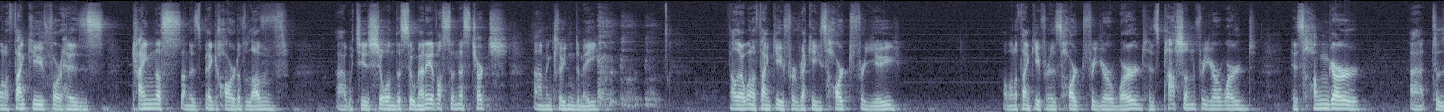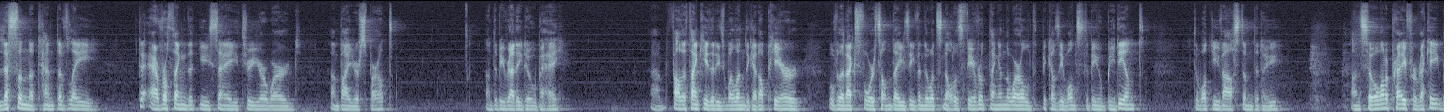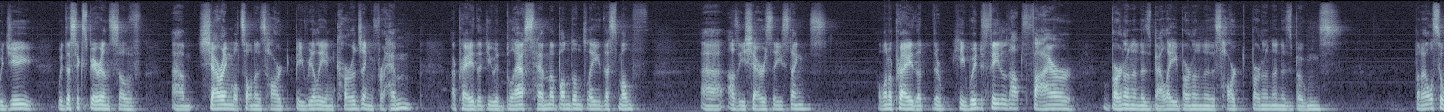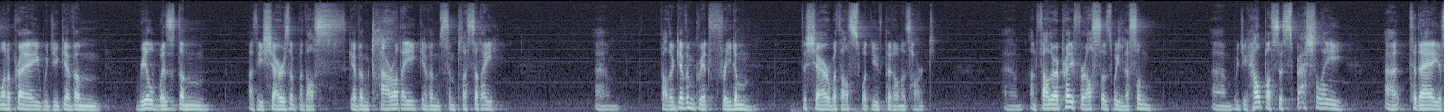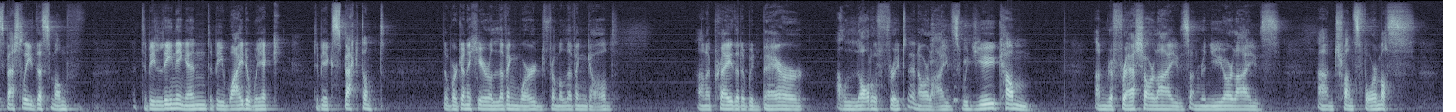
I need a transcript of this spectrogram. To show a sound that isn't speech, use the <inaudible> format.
want to thank you for his kindness and his big heart of love, uh, which he has shown to so many of us in this church, um, including to me. Father, I want to thank you for Ricky's heart for you. I want to thank you for his heart for your word, his passion for your word, his hunger uh, to listen attentively to everything that you say through your word and by your spirit, and to be ready to obey. Um, Father, thank you that he's willing to get up here over the next four Sundays, even though it's not his favourite thing in the world, because he wants to be obedient to what you've asked him to do. And so I want to pray for Ricky. Would you, with this experience of um, sharing what's on his heart be really encouraging for him? I pray that you would bless him abundantly this month uh, as he shares these things. I want to pray that there, he would feel that fire burning in his belly, burning in his heart, burning in his bones. But I also want to pray, would you give him real wisdom as he shares it with us? Give him clarity, give him simplicity. Um, Father, give him great freedom to share with us what you've put on his heart. Um, and Father, I pray for us as we listen. Um, would you help us, especially uh, today, especially this month, to be leaning in, to be wide awake, to be expectant that we're going to hear a living word from a living God. And I pray that it would bear a lot of fruit in our lives. Would you come and refresh our lives and renew our lives and transform us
